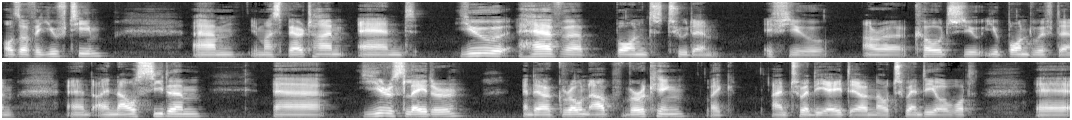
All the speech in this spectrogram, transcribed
also of a youth team, um, in my spare time, and you have a bond to them. If you are a coach, you you bond with them, and I now see them uh, years later, and they are grown up working like I'm 28, they are now 20 or what, uh,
